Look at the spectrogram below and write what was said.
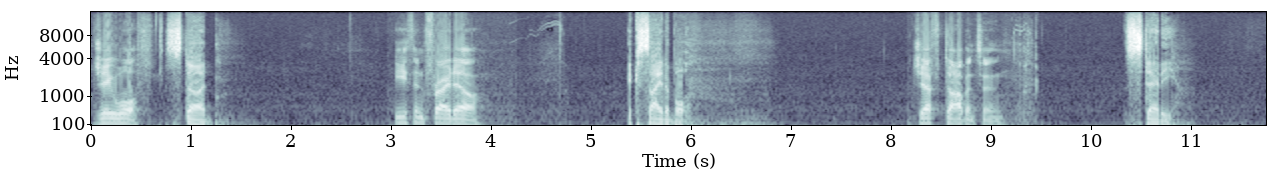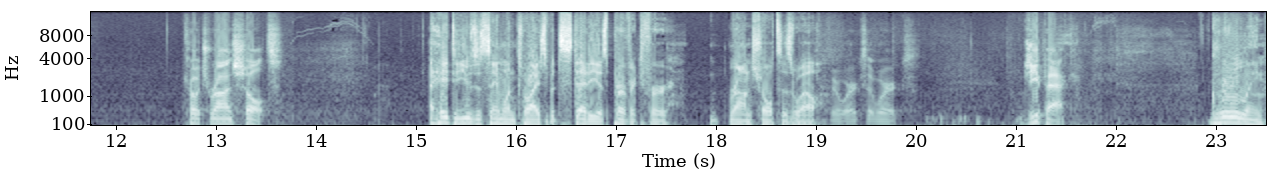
Jay Wolf, stud, Ethan Friedel, excitable, Jeff Dobbinton, steady. Coach Ron Schultz, I hate to use the same one twice, but steady is perfect for Ron Schultz as well. if it works, it works. GPAC, Grueling,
